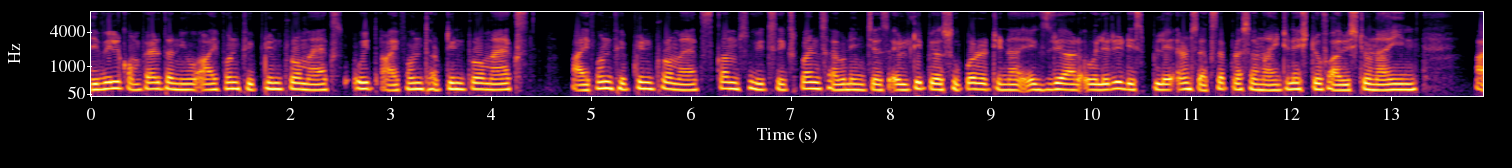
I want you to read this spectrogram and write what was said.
I will compare the new iPhone 15 Pro Max with iPhone 13 Pro Max. iPhone 15 Pro Max comes with 6.7 inches LTPS Super Retina XDR OLED display and success ratio 19:5 9.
